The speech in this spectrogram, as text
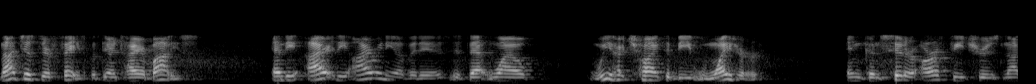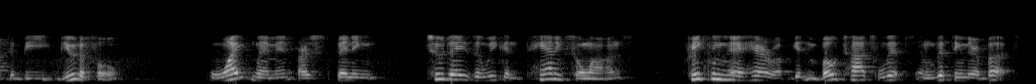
not just their face, but their entire bodies. And the the irony of it is, is that while we are trying to be whiter and consider our features not to be beautiful, white women are spending two days a week in tanning salons crinkling their hair up, getting Botox lips, and lifting their butts.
